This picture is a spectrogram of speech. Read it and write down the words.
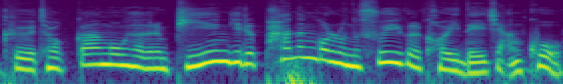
그 저가 항공사들은 비행기를 파는 걸로는 수익을 거의 내지 않고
